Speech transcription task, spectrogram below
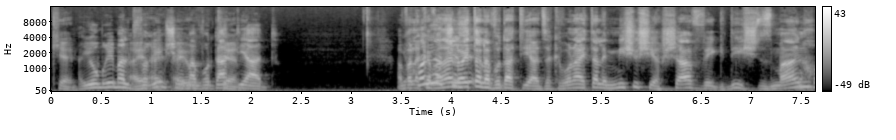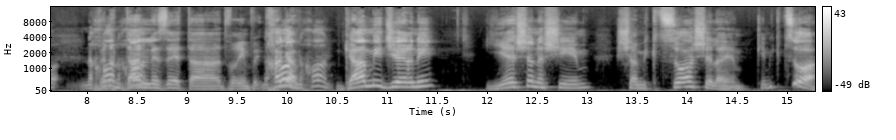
כן. היו אומרים על דברים שהם עבודת כן. יד. אבל הכוונה לא שזה- הייתה לעבודת יד, זה הכוונה הייתה למישהו שישב והקדיש זמן, נכון, נכון, ונתן נכון. לזה את הדברים. נכון, אגב, נכון. גם מג'רני, יש אנשים שהמקצוע שלהם, כמקצוע,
